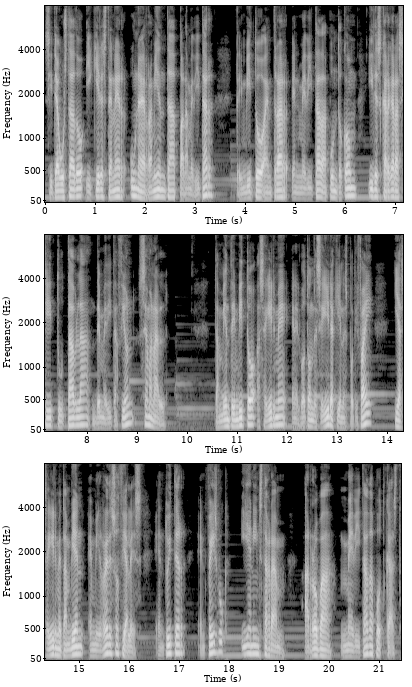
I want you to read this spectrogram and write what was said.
Si te ha gustado y quieres tener una herramienta para meditar, te invito a entrar en meditada.com y descargar así tu tabla de meditación semanal. También te invito a seguirme en el botón de seguir aquí en Spotify y a seguirme también en mis redes sociales, en Twitter, en Facebook y en Instagram, arroba meditadapodcast.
